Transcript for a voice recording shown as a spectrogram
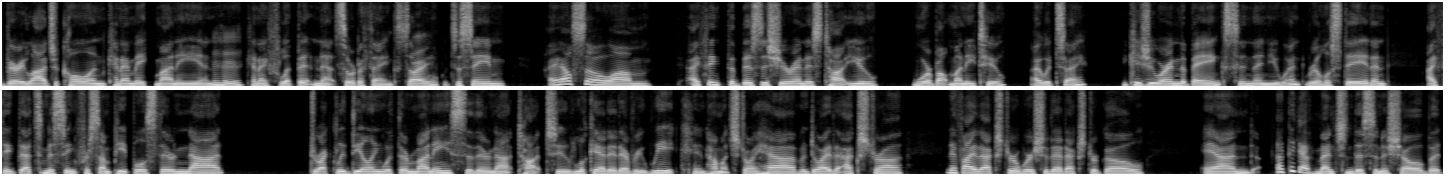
very logical. And can I make money? And Mhm. can I flip it? And that sort of thing. So Right. it's the same. I also, um, I think the business you're in has taught you more about money too. I would say because you were in the banks and then you went real estate, and I think that's missing for some people. Is they're not directly dealing with their money, so they're not taught to look at it every week and how much do I have and do I have extra, and if I have extra, where should that extra go? And I think I've mentioned this in a show, but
